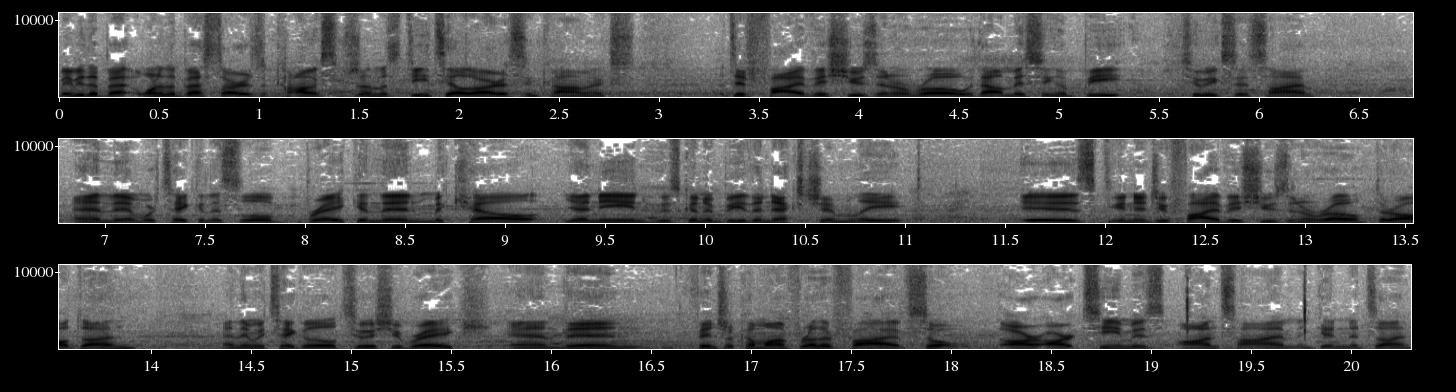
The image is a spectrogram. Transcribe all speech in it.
maybe the be- one of the best artists in comics, one of the most detailed artists in comics, did five issues in a row without missing a beat, two weeks at a time. And then we're taking this little break, and then Mikel Janín, who's going to be the next Jim Lee, is going to do five issues in a row. They're all done. And then we take a little two issue break, and then Finch will come on for another five. So our art team is on time and getting it done.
